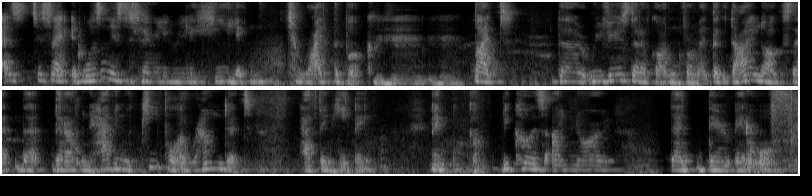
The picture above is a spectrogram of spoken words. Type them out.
as to say, it wasn't necessarily really healing to write the book, Mm-hmm, but the reviews that I've gotten from it, the dialogues that that, that I've been having with people around it, have been healing, Be- because I know that they're better off,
